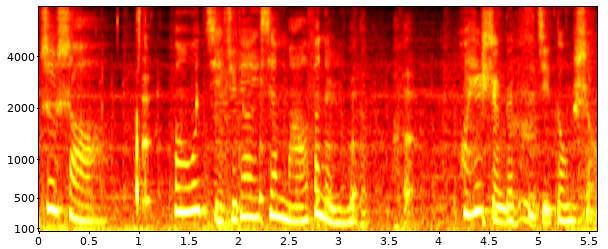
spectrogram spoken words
至少帮我解决掉一些麻烦的人。我也省得自己动手了。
